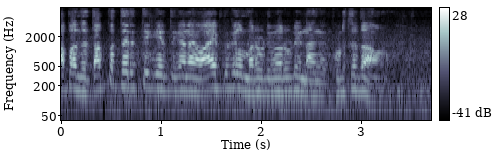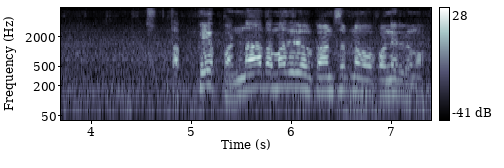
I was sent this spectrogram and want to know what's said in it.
அப்போ அந்த தப்பை திருத்திக்கிறதுக்கான வாய்ப்புகள் மறுபடியும் மறுபடியும் நாங்கள் கொடுத்து தான் ஆகணும். தப்பே பண்ணாத மாதிரி ஒரு கான்செப்ட் நம்ம பண்ணியிருக்கணும்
